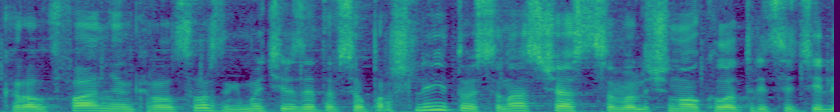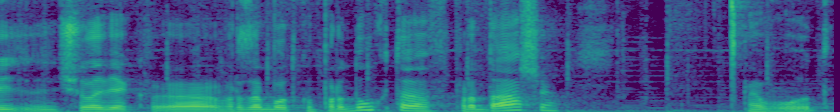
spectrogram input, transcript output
краудфандинг, краудсорсинг, мы через это все прошли. То есть у нас сейчас вовлечено около 30 человек э, в разработку продукта, в продажи. Вот.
